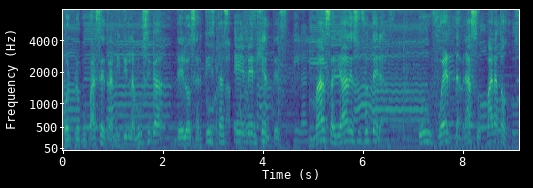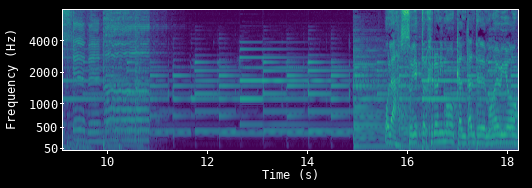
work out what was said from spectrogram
por preocuparse de transmitir la música de los artistas emergentes más allá de sus fronteras. Un fuerte abrazo para todos. Hola, soy Héctor Jerónimo, cantante de Moebio.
